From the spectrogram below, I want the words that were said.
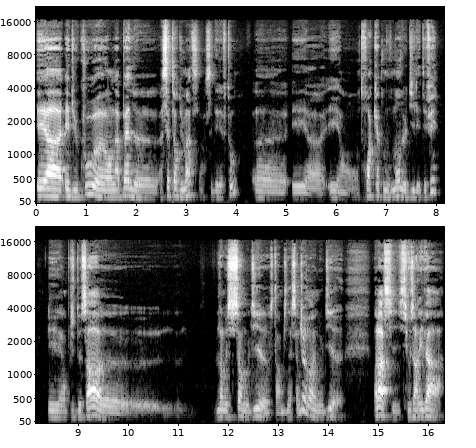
Et, du coup, on l'appelle à 7h du mat, c'est des lève tôt. et, et en 3-4 mouvements, le deal était fait. Et en plus de ça, l'investisseur nous dit, c'était un business angel, hein, il nous dit, voilà, si, si, vous arrivez à,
